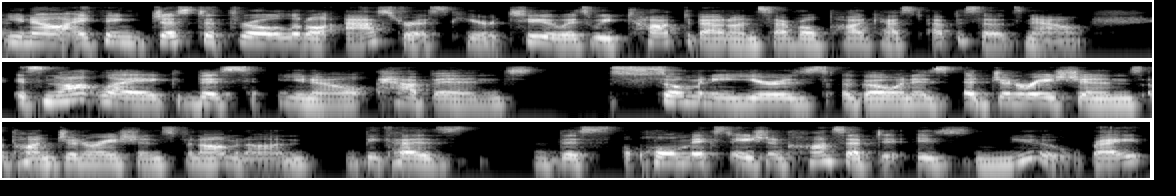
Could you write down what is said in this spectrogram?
you know, I think just to throw a little asterisk here, too, as we talked about on several podcast episodes now, it's not like this, you know, happened so many years ago and is a generations upon generations phenomenon because this whole mixed Asian concept is new, right?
